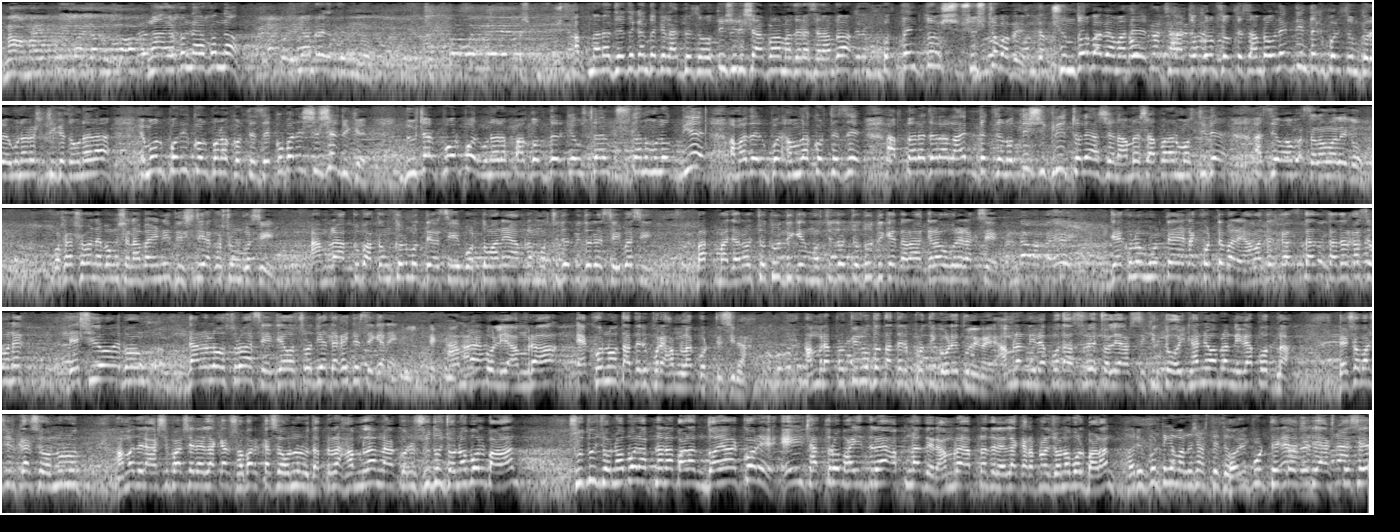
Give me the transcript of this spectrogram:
না মাই কইলা না এখন না এখন না। আমরা আপনারা যে যেখান থেকে লাইভ দিয়েছেন অতি শিরিষে আপনার মাঝে আছেন। আমরা অত্যন্ত সুষ্ঠুভাবে, সুন্দরভাবে আমাদের কার্যক্রম চলতেছে। আমরা অনেক দিন থেকে পরিশ্রম করে ওনারা ঠিক আছে ওনারা এমন পরিকল্পনা করতেছে, একেবারে শেষের দিকে। দুইটার পর পর ওনারা পাগলদেরকে উস্কান- উস্কানিমূলক দিয়ে আমাদের উপর হামলা করতেছে। আপনারা যারা লাইভ দেখছেন, অতি শীঘ্রই চলে আসেন। আমরা সাপাড়ার মসজিদে আছি। আসসালামু আলাইকুম। প্রশাসন এবং সেনাবাহিনী দৃষ্টি আকর্ষণ করছি। আমরা খুব আতঙ্কের মধ্যে আছি। বর্তমানে আমরা মসজিদের ভিতরে সেফ আছি। বাট মাজারও চতুর্দিকে মসজিদের চতুর্দিকে তারা ঘেরাও করে রাখছে। যে কোনো মুহূর্তে অ্যাটাক করতে পারে। আমাদের কাছে তাদের কাছে অনেক দেশীয় এবং ধারালো অস্ত্র আছে। যে অস্ত্র দিয়ে দেখাইতেছে এখানে। আমরা বলি আমরা এখনও তাদের উপরে হামলা করতেছি না। আমরা প্রতিরোধ তাদের প্রতি গড়ে তুলি নাই। আমরা নিরাপদ আশ্রয়ে চলে আসছি কিন্তু ওইখানেও আমরা নিরাপদ না। দেশবাসীর কাছে অনুরোধ আমাদের আশেপাশের এলাকার সবার কাছে অনুরোধ আপনারা হামলা না করে শুধু জনবল বাড়ান। শুধু জনবল আপনারা বাড়ান দয়া করে এই ছাত্র ভাইরা আপনাদের আমরা আপনাদের এলাকার আপনারা জনবল বাড়ান। হরিপুর থেকে মানুষ আসতেছে। হরিপুর থেকে অলরেডি আসতেছে।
